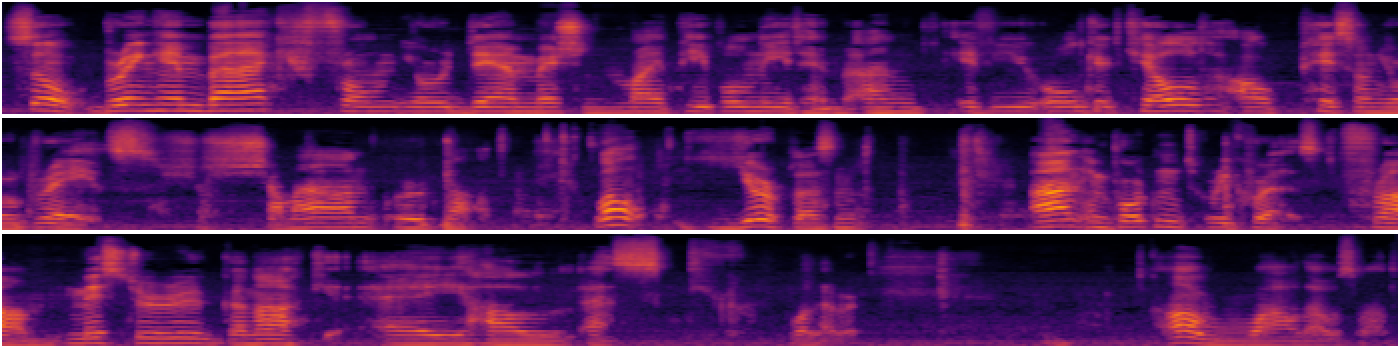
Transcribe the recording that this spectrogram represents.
So, bring him back from your damn mission. My people need him, and if you all get killed, I'll piss on your graves. Sh- shaman or not. Well, you're pleasant. An important request from Mr. Ganak A. Hal-esque. Whatever. Oh, wow, that was loud.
